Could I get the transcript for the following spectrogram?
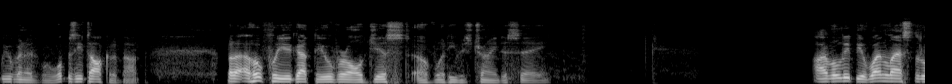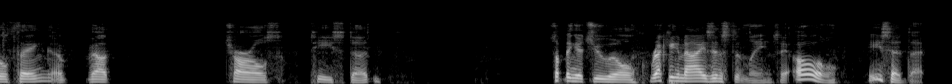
to, well, what was he talking about? But uh, hopefully you got the overall gist of what he was trying to say. I will leave you one last little thing about Charles T. Studd. Something that you will recognize instantly and say, oh, he said that.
